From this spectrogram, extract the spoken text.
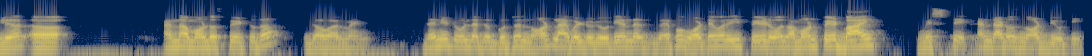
clear uh, and the amount was paid to the government. Then he told that the goods were not liable to duty and that therefore whatever he paid was amount paid by mistake and that was not duty.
